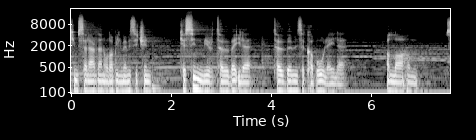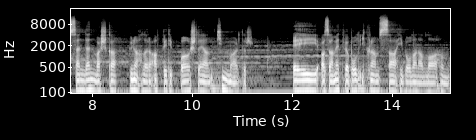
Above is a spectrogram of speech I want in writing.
kimselerden olabilmemiz için kesin bir tövbe ile tövbemizi kabul eyle. Allah'ım senden başka günahları affedip bağışlayan kim vardır? Ey azamet ve bol ikram sahibi olan Allah'ım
